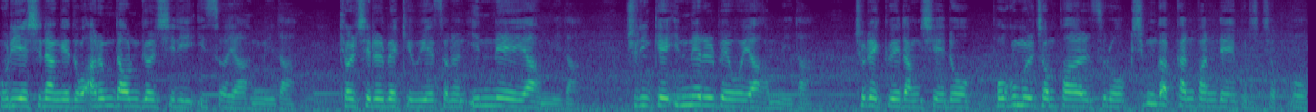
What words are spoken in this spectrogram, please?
우리의 신앙에도 아름다운 결실이 있어야 합니다. 결실을 맺기 위해서는 인내해야 합니다. 주님께 인내를 배워야 합니다. 출애교회 당시에도 복음을 전파할수록 심각한 반대에 부딪혔고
